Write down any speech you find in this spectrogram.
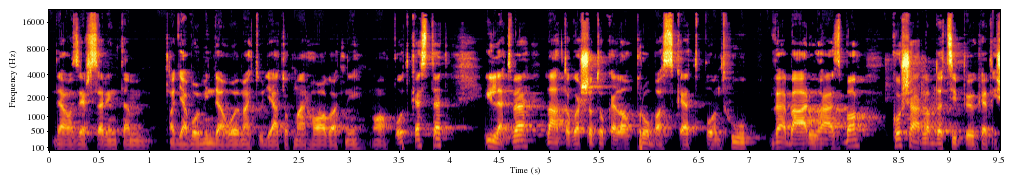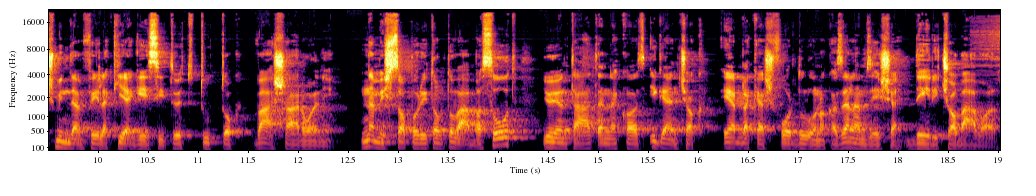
de azért szerintem nagyjából mindenhol meg tudjátok már hallgatni a podcastet, illetve látogassatok el a probasket.hu webáruházba, kosárlabdacipőket és mindenféle kiegészítőt tudtok vásárolni. Nem is szaporítom tovább a szót, jöjjön tehát ennek az igencsak érdekes fordulónak az elemzése Déri Csabával.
